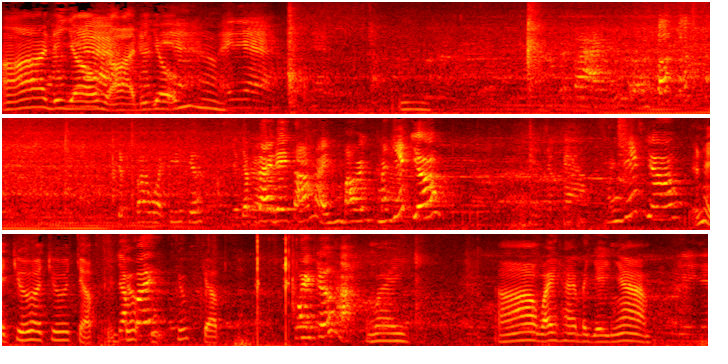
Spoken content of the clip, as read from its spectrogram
đó đi vô Nha, rồi đi vô uống ha. ừ. chụp bao qua kia chưa? Chụp đây đi tám mày bao mang dép vô. Mang dép vô. Cái này chưa chưa chụp Chụp chút chụp quay trước hả? Quay. Đó quay hai bà gì nha. Gì nè.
